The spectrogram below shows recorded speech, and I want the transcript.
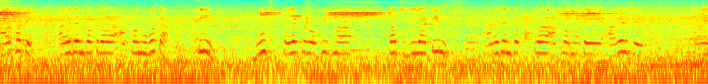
મારફતે આવેદનપત્ર આપવાનું હોતા અહીં ભુજ કલેક્ટર ઓફિસમાં કચ્છ જિલ્લા ટીમ આવેદનપત્ર આપવા માટે આવેલ છે. અને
